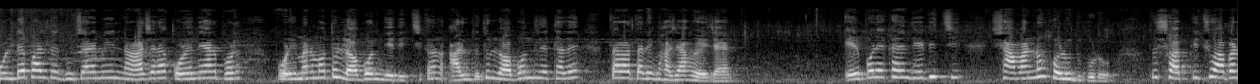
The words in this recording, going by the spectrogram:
উল্টে পাল্টে দু চার মিনিট নাড়াচাড়া করে নেওয়ার পর পরিমাণ মতো লবণ দিয়ে দিচ্ছি, কারণ আলুতে তো লবণ দিলে তাহলে তাড়াতাড়ি ভাজা হয়ে যায়। এরপর এখানে দিয়ে দিচ্ছি সামান্য হলুদ গুঁড়ো। তো সব কিছু আবার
